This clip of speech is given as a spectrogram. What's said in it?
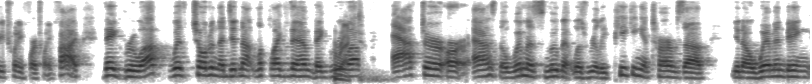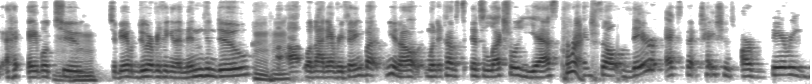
be 24, 25. They grew up with children that did not look like them. They grew up correct after or as the women's movement was really peaking in terms of you know women being able to Mhm. to be able to do everything that men can do Mhm. uh, well not everything but you know when it comes to intellectual yes correct and so their expectations are very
